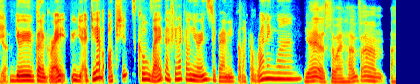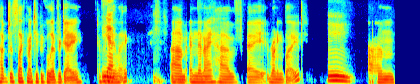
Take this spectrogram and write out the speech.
Yeah. you've got a great. Do you have options? Cool leg. I feel like on your Instagram you've got like a running one. Yeah, so I have um I have just like my typical everyday everyday leg. Um and then I have a running blade. Mm, Um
